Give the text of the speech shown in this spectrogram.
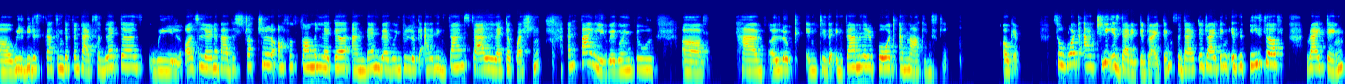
Uh, we'll be discussing different types of letters. We'll also learn about the structure of a formal letter, and then we're going to look at an exam style letter question. And finally, we're going to uh, have a look into the examiner report and marking scheme. Okay. So what actually is directed writing? So directed writing is a piece of writing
